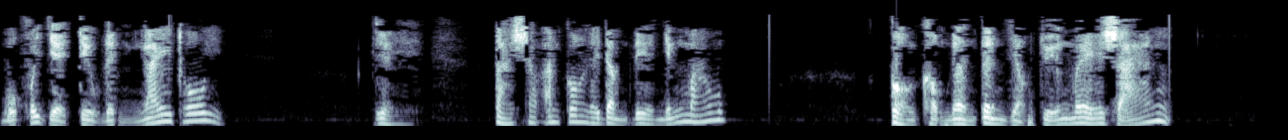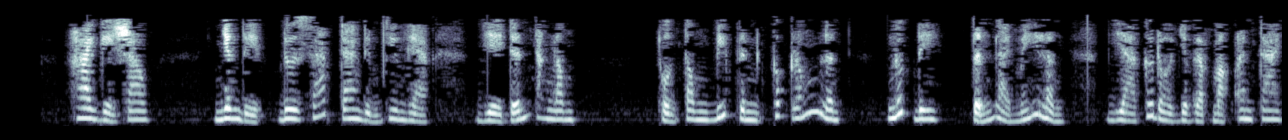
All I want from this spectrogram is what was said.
buộc phải về triều đình ngay thôi. Vậy, tại sao anh con lại đầm đìa những máu? Con không nên tin vào chuyện mê sản. Hai ngày sau, Nhân Điệt đưa xác Trang Định Dương Ngạc về đến Thăng Long. Thuận Tông biết tin cốc rống lên, ngất đi, tỉnh lại mấy lần, và cứ đòi vào gặp mặt anh trai.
